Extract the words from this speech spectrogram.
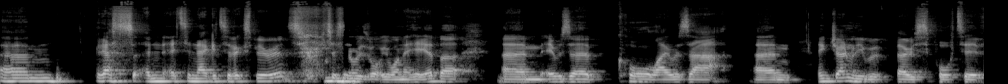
Um, I guess and it's a negative experience, which isn't always what we want to hear. But um, it was a call I was at. Um, I think generally we're very supportive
